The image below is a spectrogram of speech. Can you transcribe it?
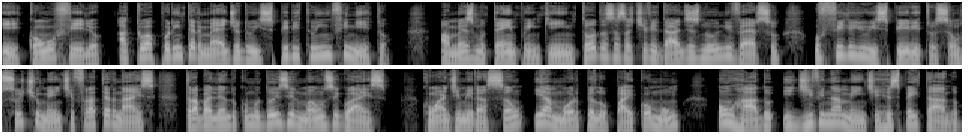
e, com o Filho, atua por intermédio do Espírito Infinito, ao mesmo tempo em que, em todas as atividades no universo, o Filho e o Espírito são sutilmente fraternais, trabalhando como dois irmãos iguais, com admiração e amor pelo Pai comum, honrado e divinamente respeitado.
